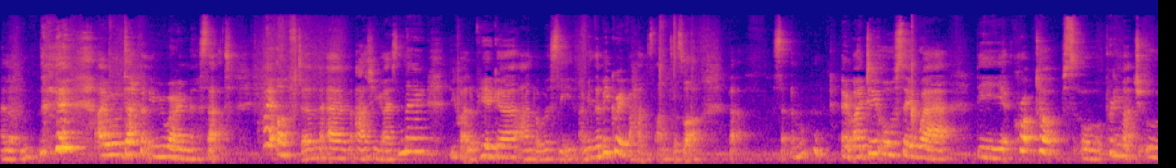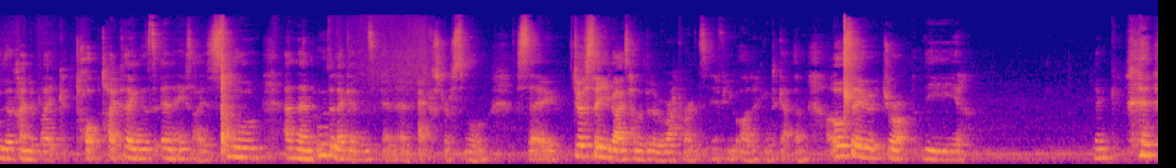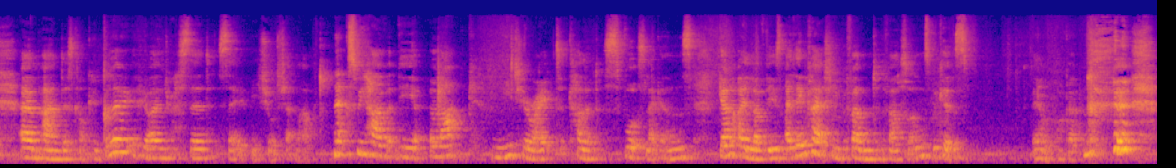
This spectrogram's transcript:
I love them. I will definitely be wearing this set quite often, um, as you guys know, do quite a yoga and obviously, I mean, they'd be great for handstands as well, but set them on. Oh, I do also wear the crop tops or pretty much all the kind of like top type things in a size small and then all the leggings in an extra small. So just so you guys have a bit of a reference if you are looking to get them. I'll also drop the link um, and discount code below if you are interested so be sure to check that out. Next we have the black meteorite coloured sports leggings. Again, I love these. I think I actually prefer them to the first ones because they have a pocket.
